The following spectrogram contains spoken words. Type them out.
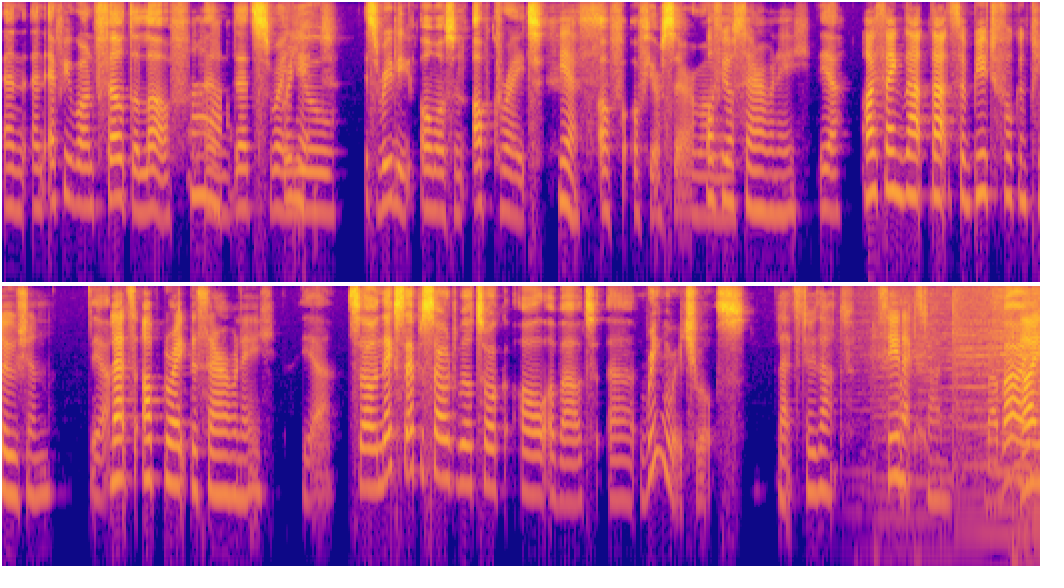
and and everyone felt the love, Ah, and that's when you. It's really almost an upgrade Yes. of of your ceremony. of your ceremony. yeah, I think that that's a beautiful conclusion. yeah, Let's upgrade the ceremony. Yeah. So next episode we'll talk all about uh, ring rituals. Let's do that. See you next time. Bye bye. Bye.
